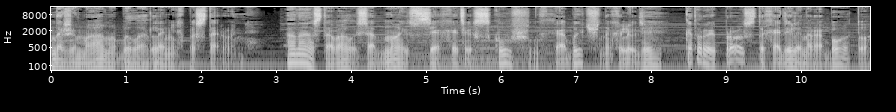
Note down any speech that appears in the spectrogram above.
Даже мама была для них посторонней. Она оставалась одной из всех этих скучных, обычных людей, которые просто ходили на работу,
